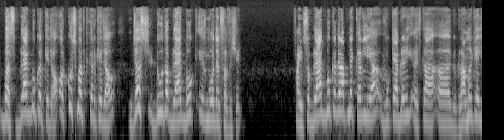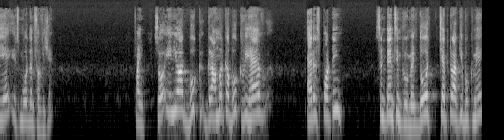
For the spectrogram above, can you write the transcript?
बस ब्लैक बुक करके जाओ और कुछ मत करके जाओ just do the black book is more than sufficient fine so black book अगर आपने कर लिया वोकेबलरी इसका ग्रामर uh, के लिए it's more than sufficient fine so in your book grammar का book we have error sentence improvement दो चैप्टर आपकी बुक में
